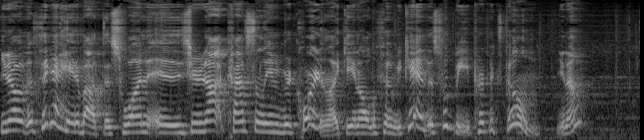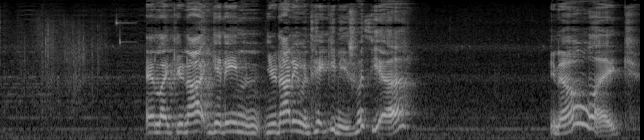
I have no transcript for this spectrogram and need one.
You know, the thing I hate about this one is you're not constantly recording, like in all the film you can. This would be perfect film, you know? And like you're not getting, you're not even taking these with you. You know, like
